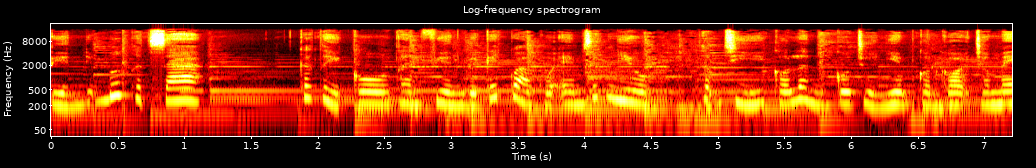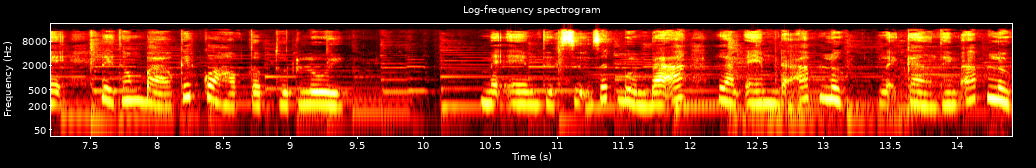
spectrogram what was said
tiến những bước thật xa. Các thầy cô than phiền về kết quả của em rất nhiều, thậm chí có lần cô chủ nhiệm còn gọi cho mẹ để thông báo kết quả học tập thụt lùi. Mẹ em thực sự rất buồn bã, làm em đã áp lực, lại càng thêm áp lực,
